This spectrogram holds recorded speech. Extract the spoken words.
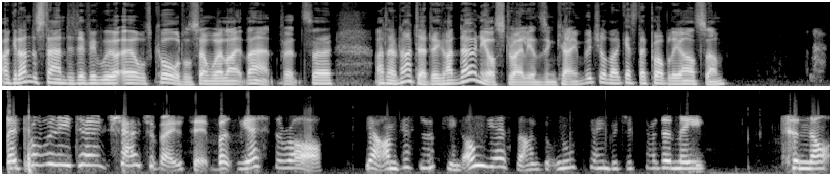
I could understand it if it were Earl's Court or somewhere like that, but uh, I don't know. I don't think I know any Australians in Cambridge, although I guess there probably are some. They probably don't shout about it, but yes, there are. Yeah, I'm just looking. Oh yes, I've got North Cambridge Academy tonight.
